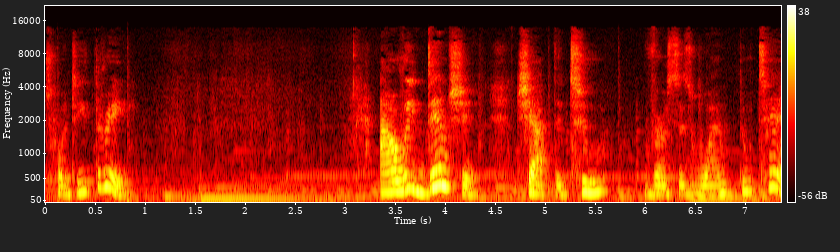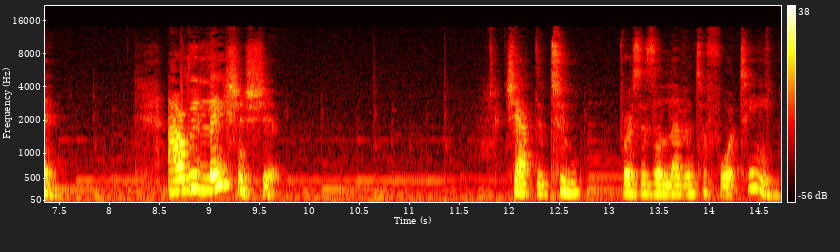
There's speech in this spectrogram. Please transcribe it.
23. Our redemption, chapter 2, verses 1 through 10. Our relationship, chapter 2, verses 11 to 14.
